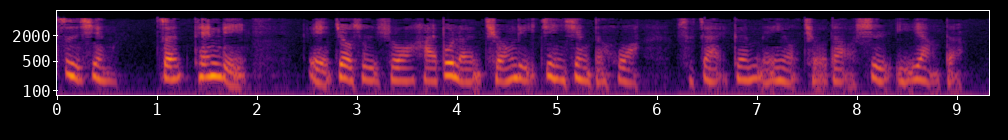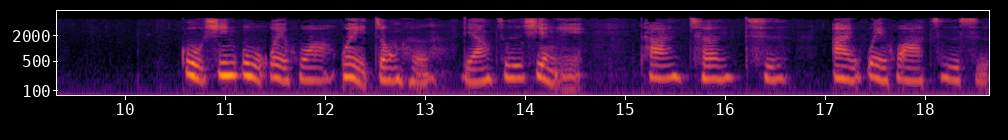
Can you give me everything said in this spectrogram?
自信真天理，也就是说还不能穷理尽性的话，实在跟没有求到是一样的。故心物未花，未中和。良知性也，贪嗔痴爱未花之时，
